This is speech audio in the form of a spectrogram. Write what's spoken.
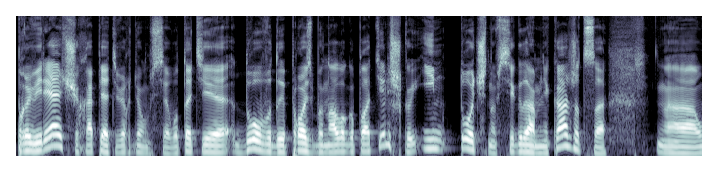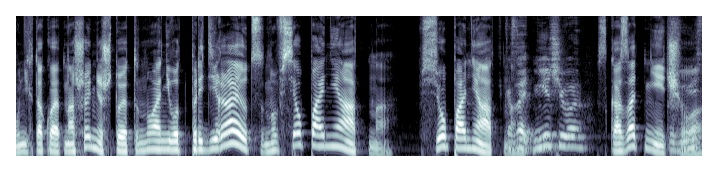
проверяющих, опять вернемся, вот эти доводы и просьбы налогоплательщика, им точно всегда, мне кажется, э, у них такое отношение, что это, ну, они вот придираются, но все понятно, все понятно. Сказать нечего. Сказать нечего.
